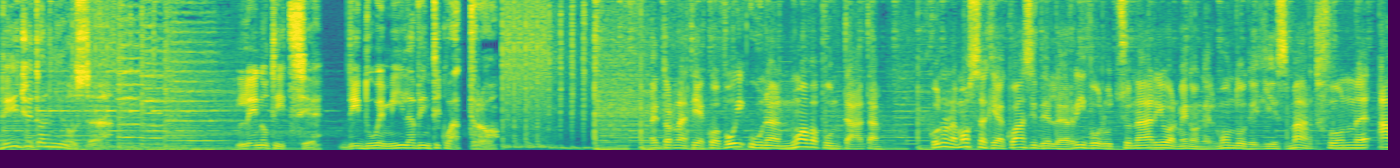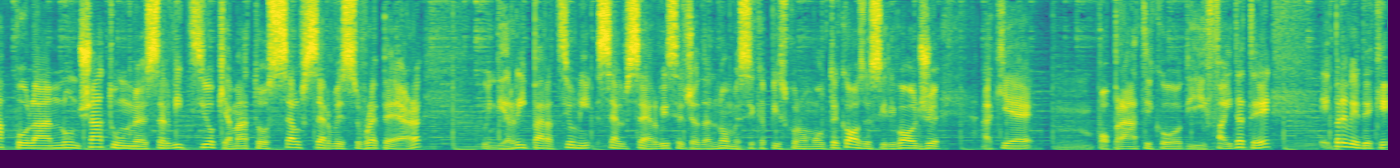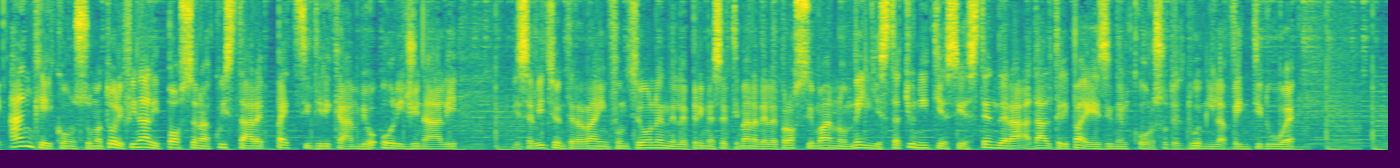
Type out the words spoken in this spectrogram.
Digital News. Le notizie di 2024. Bentornati, ecco a voi una nuova puntata. Con una mossa che ha quasi del rivoluzionario, almeno nel mondo degli smartphone, Apple ha annunciato un servizio chiamato Self-Service Repair, quindi riparazioni self-service, già dal nome si capiscono molte cose, si rivolge a chi è mm, un po' pratico di fai da te e prevede che anche i consumatori finali possano acquistare pezzi di ricambio originali. Il servizio entrerà in funzione nelle prime settimane del prossimo anno negli Stati Uniti e si estenderà ad altri paesi nel corso del 2022,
